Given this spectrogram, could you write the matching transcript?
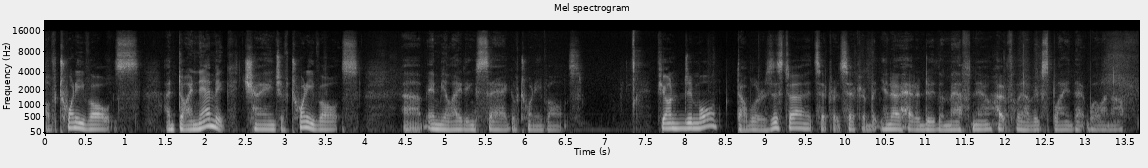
of 20 volts, a dynamic change of 20 volts, um, emulating sag of 20 volts. If you want to do more, double a resistor, etc., etc. But you know how to do the math now. Hopefully I've explained that well enough.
